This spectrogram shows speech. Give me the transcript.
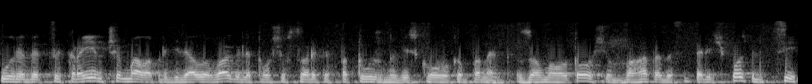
уряди цих країн чимало приділяли уваги для того, щоб створити потужну військову компонент за умови того, щоб багато десятиріч поспіль ці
